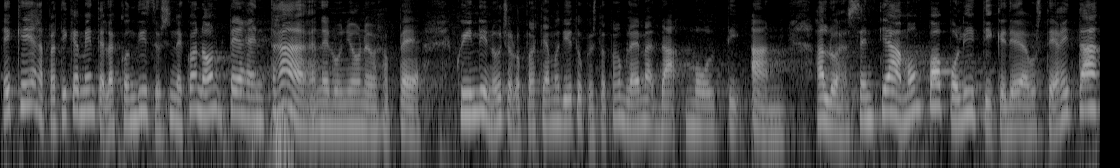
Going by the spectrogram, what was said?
e che era praticamente la condizione sine qua non per entrare nell'Unione Europea. Quindi noi ce lo portiamo dietro questo problema da molti anni. Allora, sentiamo un po' politiche di austerità,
